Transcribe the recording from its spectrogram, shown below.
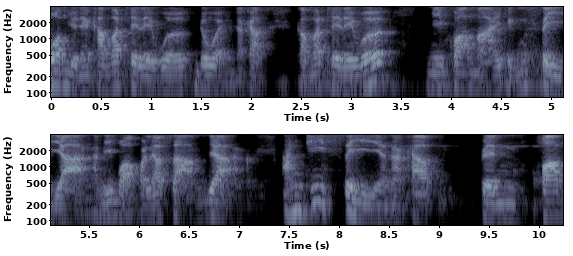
วมอยู่ในคำว่า telework ด้วยนะครับคำว่า telework มีความหมายถึง 4 อย่าง อันนี้บอกไปแล้ว 3 อย่าง อันที่4อะนะครับ เป็นความ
